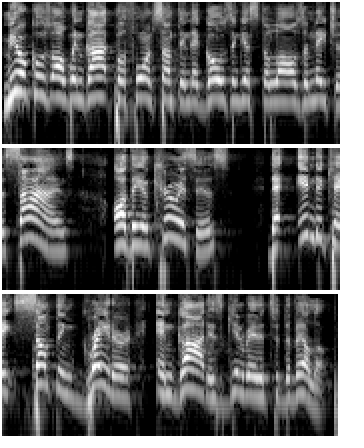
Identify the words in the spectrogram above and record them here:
Miracles are when God performs something that goes against the laws of nature. Signs are the occurrences that indicate something greater and God is getting ready to develop.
